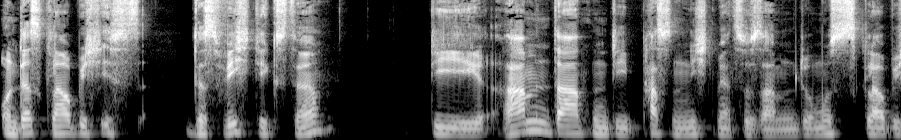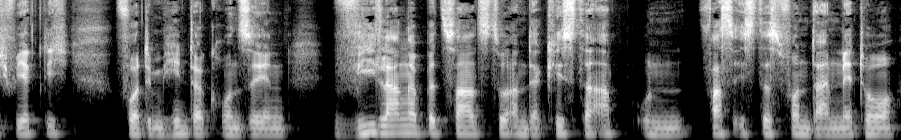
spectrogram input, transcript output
Und das, glaube ich, ist das Wichtigste. Die Rahmendaten, die passen nicht mehr zusammen. Du musst, glaube ich, wirklich vor dem Hintergrund sehen, wie lange bezahlst du an der Kiste ab und was ist das von deinem Netto?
